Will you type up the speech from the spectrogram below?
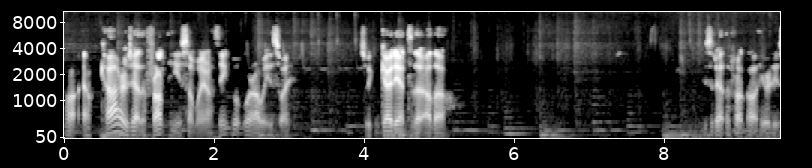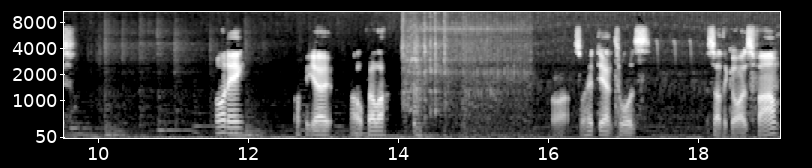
Right, our car is out the front here somewhere, I think. But where are we? This way. So we can go down to the other. Is it out the front? Oh, here it is. Morning. Off you go, old fella. Alright, so head down towards this other guy's farm.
